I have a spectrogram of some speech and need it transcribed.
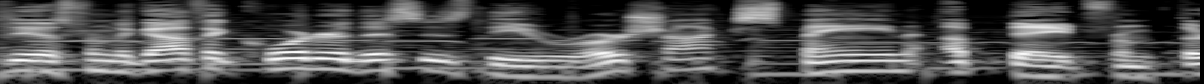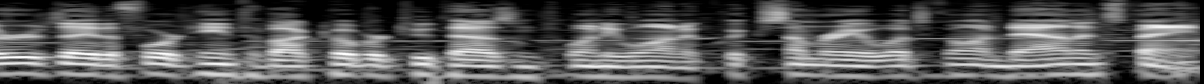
dias from the Gothic Quarter. This is the Rorschach Spain update from Thursday, the 14th of October, 2021. A quick summary of what's going down in Spain.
